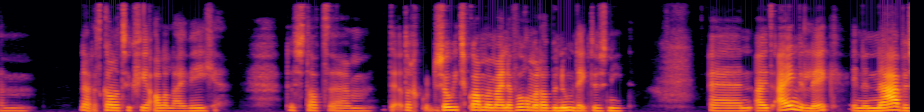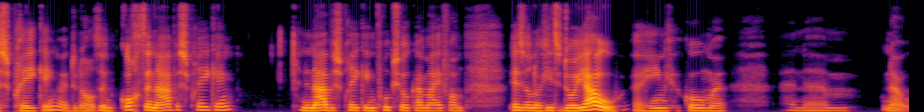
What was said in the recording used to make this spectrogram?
um, nou, dat kan natuurlijk via allerlei wegen. Dus dat, um, er, zoiets kwam bij mij naar voren, maar dat benoemde ik dus niet. En uiteindelijk, in de nabespreking, we doen altijd een korte nabespreking. In de nabespreking vroeg ze ook aan mij van, is er nog iets door jou uh, heen gekomen? En nou,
